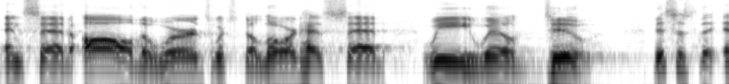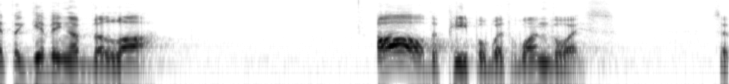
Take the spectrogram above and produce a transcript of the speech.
and said, All the words which the Lord has said, we will do. This is the, at the giving of the law. All the people with one voice said,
